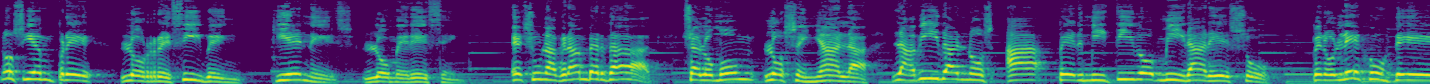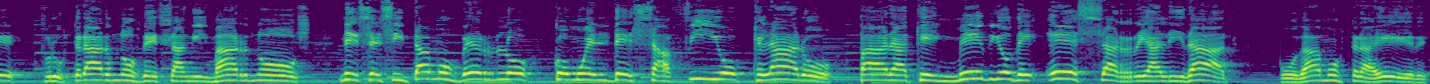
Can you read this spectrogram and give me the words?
no siempre lo reciben quienes lo merecen. Es una gran verdad. Salomón lo señala. La vida nos ha permitido mirar eso. Pero lejos de frustrarnos, desanimarnos, necesitamos verlo como el desafío claro para que en medio de esa realidad podamos traer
